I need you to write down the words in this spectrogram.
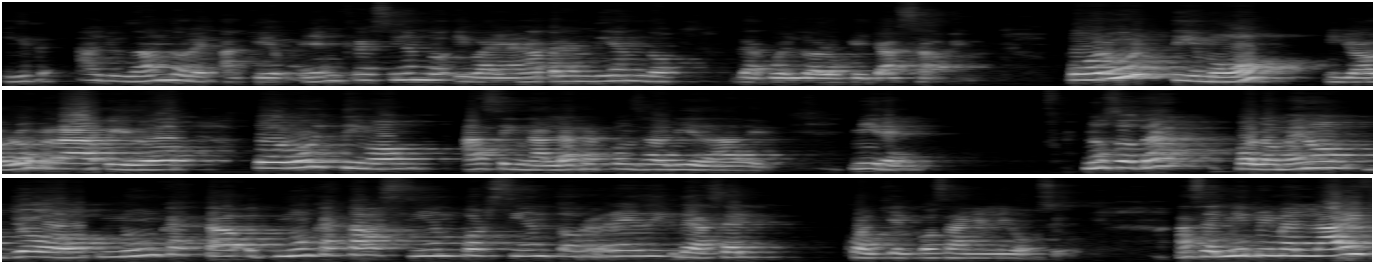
ir ayudándoles a que vayan creciendo y vayan aprendiendo de acuerdo a lo que ya saben. Por último, y yo hablo rápido, por último, asignar las responsabilidades. Miren, nosotras, por lo menos yo, nunca estaba, nunca estaba 100% ready de hacer cualquier cosa en el negocio. Hacer mi primer live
